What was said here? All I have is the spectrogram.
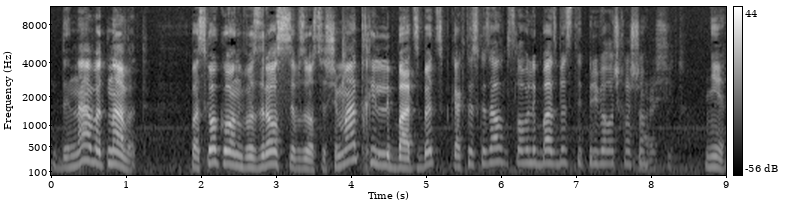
Денават нават. Поскольку он возросся, взрослый. Шиматхи либацбец. Как ты сказал слово либацбец? Ты перевел очень хорошо. Моросит. Нет.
